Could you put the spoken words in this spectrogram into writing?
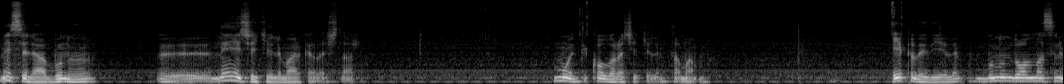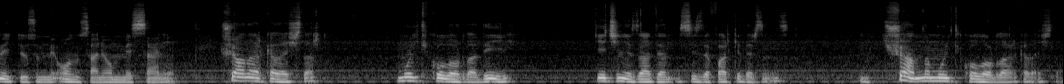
Mesela bunu e, neye çekelim arkadaşlar? Multicolor'a çekelim tamam mı? Apple'e diyelim. Bunun dolmasını bekliyorsun bir 10 saniye 15 saniye. Şu an arkadaşlar multicolor'da değil. Geçince zaten siz de fark edersiniz. Şu anda multicolor'da arkadaşlar.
